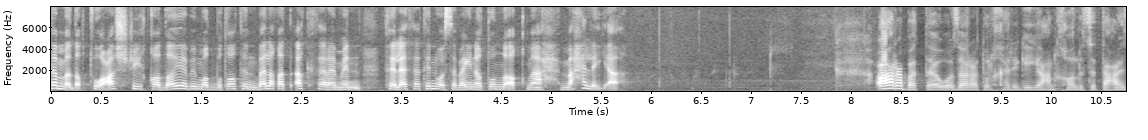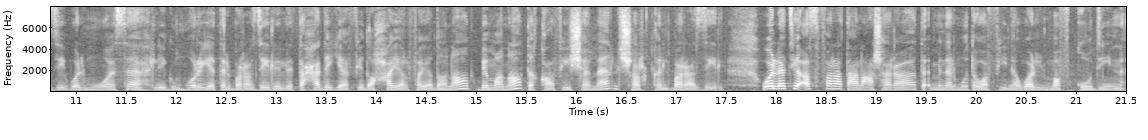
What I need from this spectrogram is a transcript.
تم ضبط 10 قضايا بمضبوطات بلغت أكثر من 73 طن أقماح محلية. أعربت وزارة الخارجية عن خالص التعازي والمواساة لجمهورية البرازيل الاتحادية في ضحايا الفيضانات بمناطق في شمال شرق البرازيل والتي أسفرت عن عشرات من المتوفين والمفقودين.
